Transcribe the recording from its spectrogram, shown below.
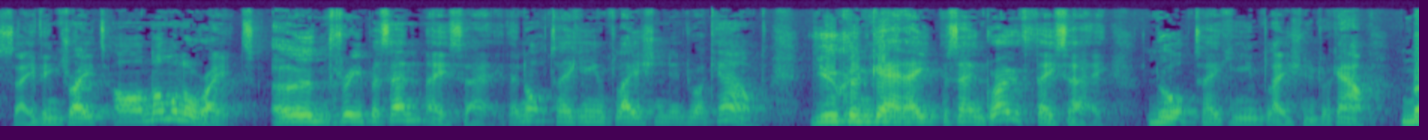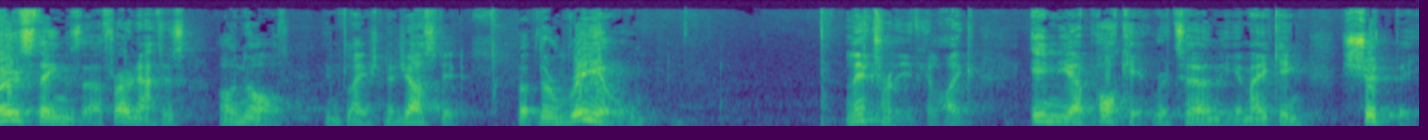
savings rates are nominal rates. Earn 3%, they say. They're not taking inflation into account. You can get 8% growth, they say, not taking inflation into account. Most things that are thrown at us are not inflation adjusted. But the real, literally, if you like, in your pocket return that you're making should be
